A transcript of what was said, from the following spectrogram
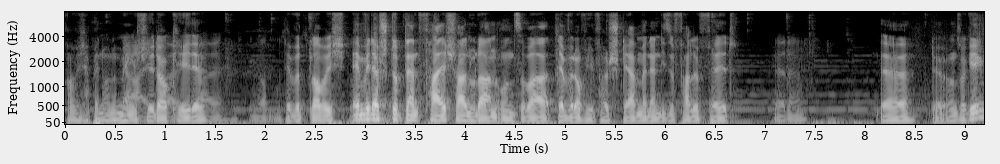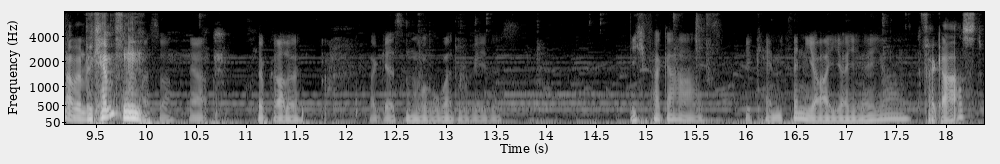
Aber ich habe ja noch eine Menge ja, Schilder. Okay, der, der wird, glaube ich, entweder stirbt er an Fallschaden oder an uns, aber der wird auf jeden Fall sterben, wenn er in diese Falle fällt. Wer denn? Äh, der, unser Gegner, wenn wir kämpfen. Achso, ja. Ich habe gerade vergessen, worüber du redest. Ich vergaß. Wir kämpfen? Ja, ja, ja, ja. Vergast?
